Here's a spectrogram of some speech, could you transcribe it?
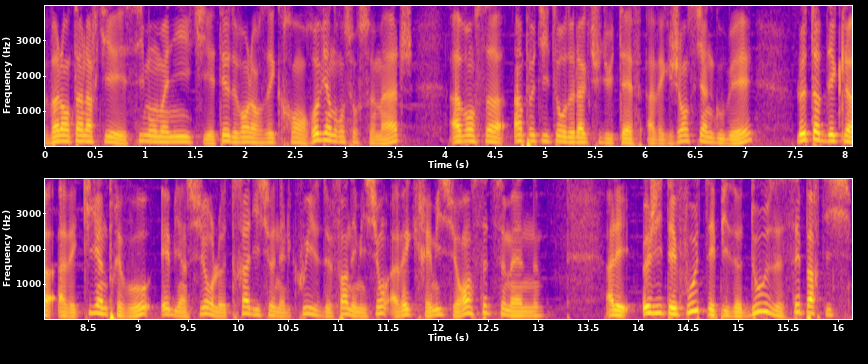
Valentin Larquier et Simon Mani, qui étaient devant leurs écrans, reviendront sur ce match. Avant ça, un petit tour de l'actu du TEF avec Jean-Cian Goubet, le top d'éclat avec Kylian Prévost et bien sûr le traditionnel quiz de fin d'émission avec Rémi Suran cette semaine. Allez, EJT Foot, épisode 12, c'est parti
